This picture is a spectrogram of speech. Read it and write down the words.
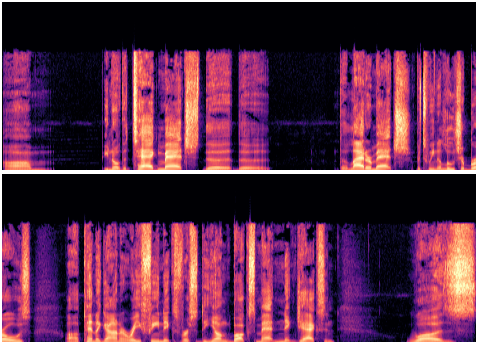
Um, you know, the tag match, the the the ladder match between the Lucha Bros, uh, Pentagon and Rey Fenix versus the Young Bucks, Matt and Nick Jackson, was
